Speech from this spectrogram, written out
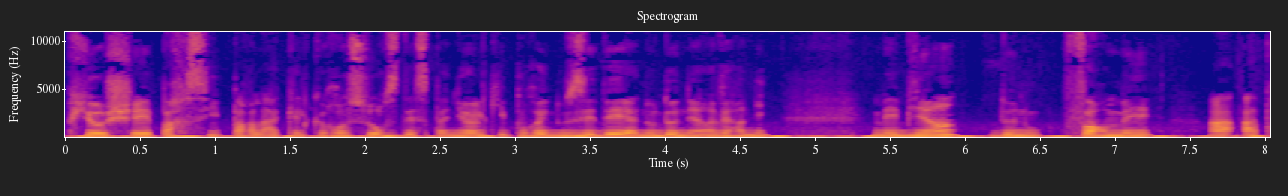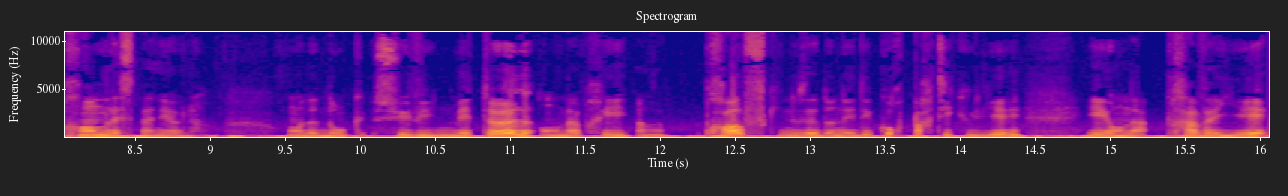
piocher par-ci par-là quelques ressources d'espagnol qui pourraient nous aider à nous donner un vernis, mais bien de nous former à apprendre l'espagnol. On a donc suivi une méthode, on a pris un prof qui nous a donné des cours particuliers et on a travaillé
